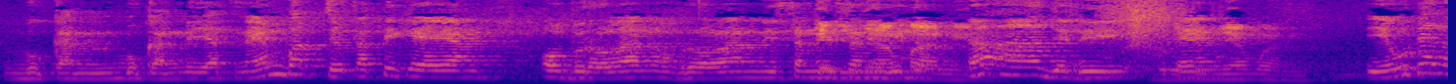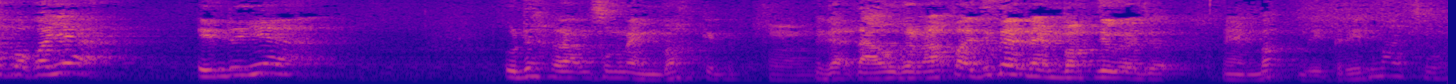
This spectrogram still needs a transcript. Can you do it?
bukan bukan niat nembak cok, tapi kayak yang obrolan-obrolan iseng-iseng Jadi gitu. nyaman ya? Ah, jadi kayak nyaman. ya udah pokoknya intinya udah langsung nembak gitu. Hmm. Nggak tahu kenapa juga nembak juga cok. Nembak diterima cok.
